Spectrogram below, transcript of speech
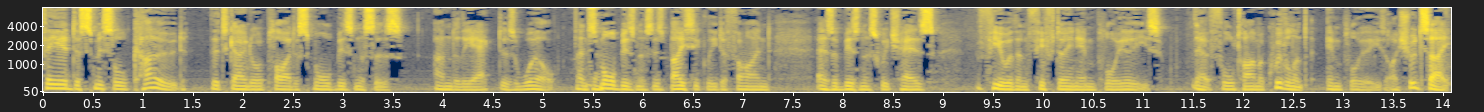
fair dismissal code that's going to apply to small businesses under the Act as well. And Okay. small business is basically defined as a business which has fewer than 15 employees, uh, full time equivalent employees, I should say.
